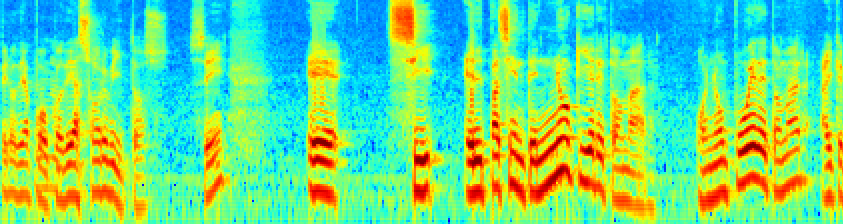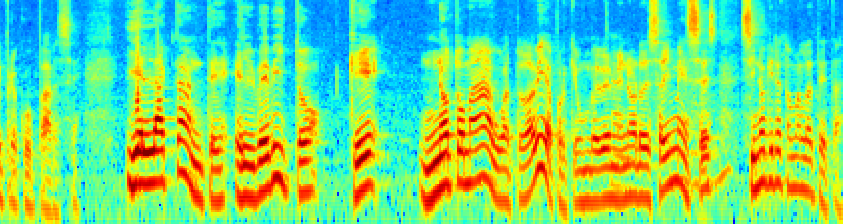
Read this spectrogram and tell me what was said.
pero de a poco, de asorbitos. ¿sí? Eh, si el paciente no quiere tomar o no puede tomar, hay que preocuparse. Y el lactante, el bebito que no toma agua todavía, porque un bebé menor de seis meses, si no quiere tomar la teta,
